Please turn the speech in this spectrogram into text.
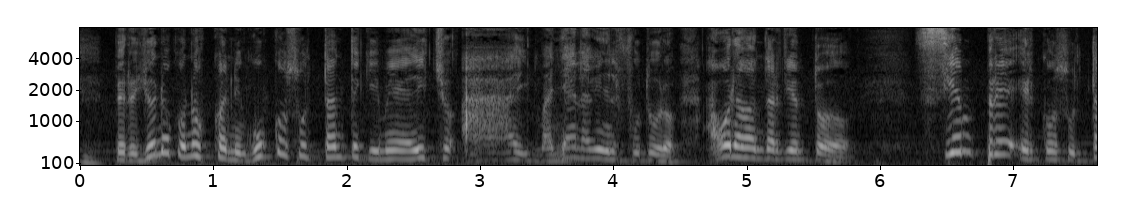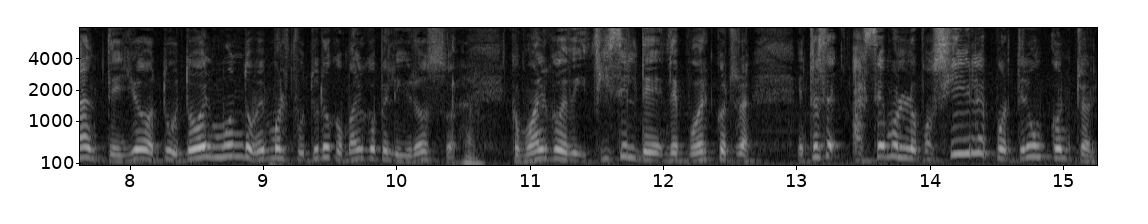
Mm. Pero yo no conozco a ningún consultante que me haya dicho, ay, mañana viene el futuro, ahora va a andar bien todo siempre el consultante, yo, tú, todo el mundo vemos el futuro como algo peligroso, como algo difícil de, poder controlar. Entonces hacemos lo posible por tener un control.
